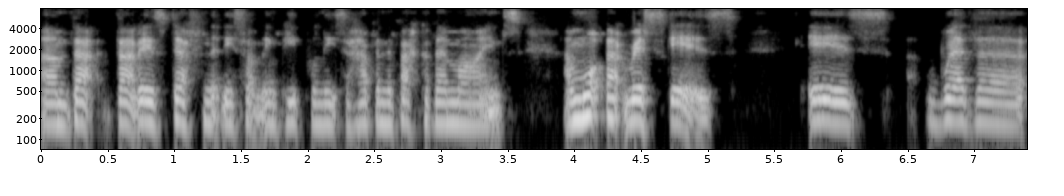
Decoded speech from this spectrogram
Um, that that is definitely something people need to have in the back of their minds. And what that risk is is whether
